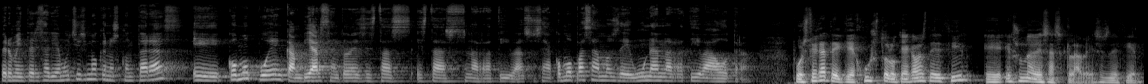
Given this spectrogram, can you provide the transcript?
pero me interesaría muchísimo que nos contaras eh, cómo pueden cambiarse entonces estas, estas narrativas, o sea, cómo pasamos de una narrativa a otra. Pues fíjate que justo lo que acabas de decir eh, es una de esas claves, es decir,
